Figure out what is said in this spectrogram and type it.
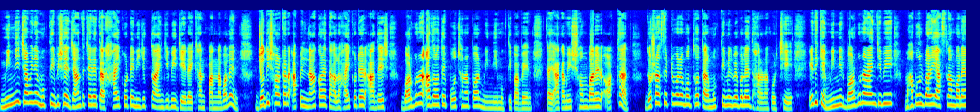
মিন্নির জামিনে মুক্তির বিষয়ে জানতে চাইলে তার হাইকোর্টে নিযুক্ত আইনজীবী জেরাই খান পান্না বলেন, যদি সরকার আপিল না করে তাহলে হাইকোর্টের আদেশ বরগুনার আদালতে পৌঁছানোর পর মিন্নি মুক্তি পাবেন। তাই আগামী সোমবারের অর্থাৎ দোসরা সেপ্টেম্বরের মধ্যে তার মুক্তি মিলবে বলে ধারণা করছে। এদিকে মিন্নির বরগুনার আইনজীবী মাহবুল বাড়ি আসলাম বলেন,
